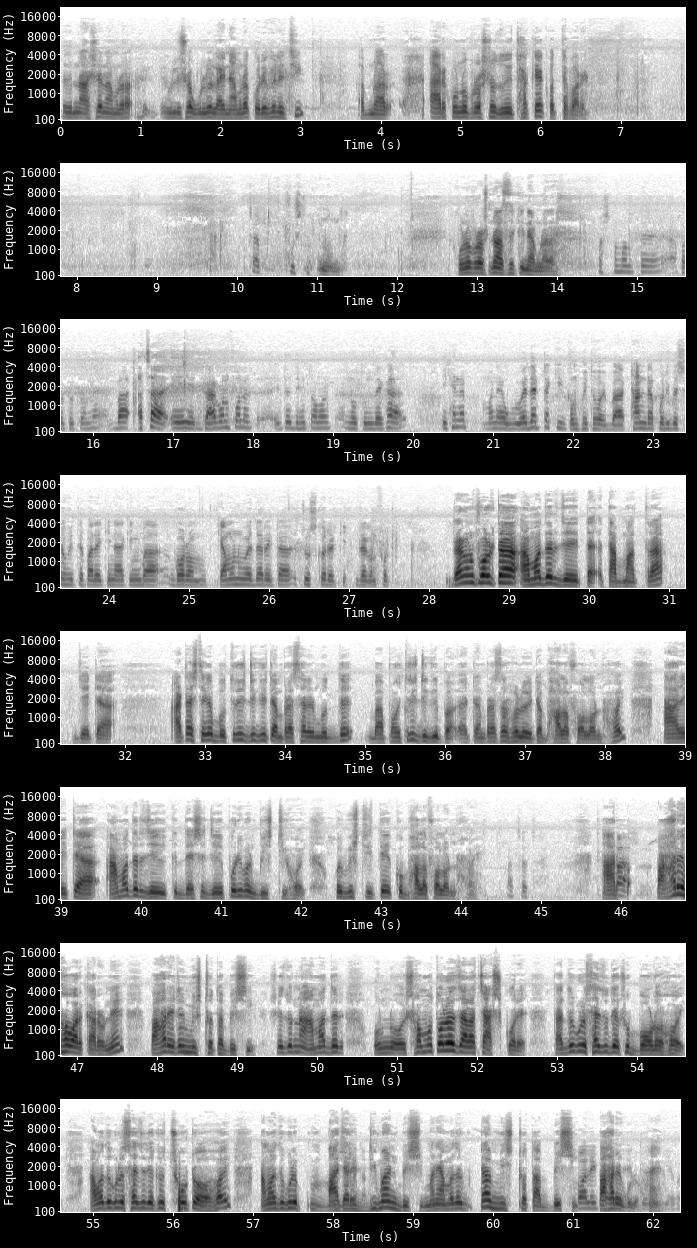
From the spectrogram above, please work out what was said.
সেজন্য আসেন আমরা এগুলি সবগুলো লাইন আমরা করে ফেলেছি। আপনার আর কোনো প্রশ্ন যদি থাকে করতে পারেন। আচ্ছা। কোনো প্রশ্ন আছে কিনা আপনারা? প্রশ্ন বলতে আপাতত না। বা আচ্ছা এই ড্রাগন ফলের এটা যেহেতু আমার নতুন দেখা, এখানে মানে ওয়েদারটা কীরকম হইতে হয়? বা, ঠান্ডা পরিবেশে হইতে পারে কিনা কিংবা গরম, কেমন ওয়েদার এটা চুজ করে আর কি ড্রাগন ফল ড্রাগন ফলটা আমাদের যে তাপমাত্রা, যেটা আঠাশ থেকে বত্রিশ ডিগ্রি টেম্পারেচারের মধ্যে বা পঁয়ত্রিশ ডিগ্রি টেম্পারেচার হলেও এটা ভালো ফলন হয়। আর এটা আমাদের যে দেশে যে পরিমাণ বৃষ্টি হয়, ওই বৃষ্টিতে খুব ভালো ফলন হয়। আর পাহাড়ে হওয়ার কারণে পাহাড়ে এটার মিষ্টতা বেশি। সেজন্য আমাদের অন্য সমতলে যারা চাষ করে তাদেরগুলো সাইজ যদি একটু বড় হয় আমাদেরগুলো সাইজ যদি একটু ছোট হয় আমাদেরগুলো বাজারে ডিমান্ড বেশি মানে আমাদেরটা মিষ্টতা বেশি Quality পাহাড়েরগুলো হ্যাঁ। ইয়ে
